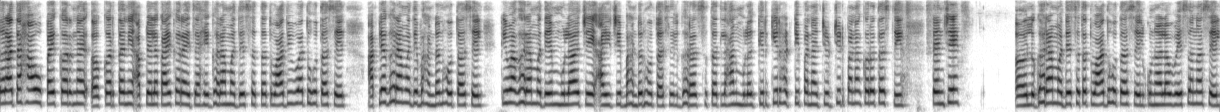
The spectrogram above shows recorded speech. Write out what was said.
तर आता हा उपाय करण्या करताना आपल्याला काय करायचं आहे? घरामध्ये सतत वादविवाद होत असेल आपल्या घरामध्ये भांडण होत असेल किंवा घरामध्ये मुलाचे आईचे भांडण होत असेल घरात सतत लहान मुलं किरकिर हट्टीपणा चिडचिडपणा करत असतील त्यांचे घरामध्ये सतत वाद होत असेल कुणाला व्यसन असेल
